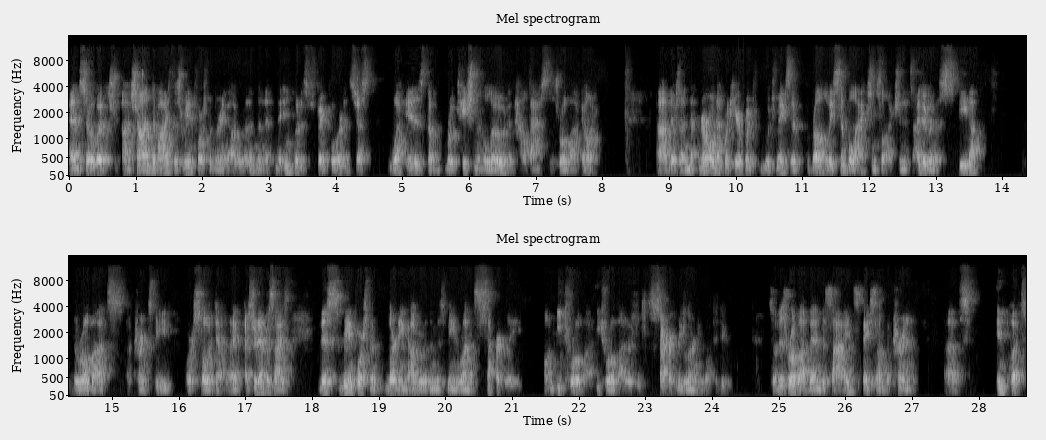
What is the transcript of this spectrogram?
And so what uh, Sean devised this reinforcement learning algorithm, and the, the, input is straightforward. It's just what is the rotation of the load and how fast is this robot going? Uh, there's a neural network here which, which makes a relatively simple action selection. It's either going to speed up the robot's current speed or slow it down. I, I, should emphasize this reinforcement learning algorithm is being run separately on each robot. Each robot is separately learning what to do. So this robot then decides, based on the current uh, input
